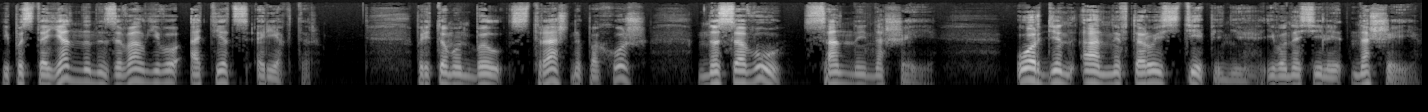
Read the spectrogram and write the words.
и постоянно называл его отец-ректор. Притом он был страшно похож на сову с Анной на шее. Орден Анны второй степени его носили на шее.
